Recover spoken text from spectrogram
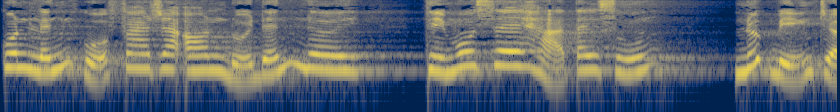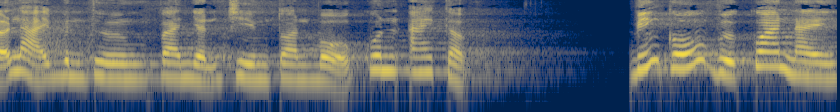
Quân lính của pharaon đuổi đến nơi, thì mô-xê hạ tay xuống. Nước biển trở lại bình thường và nhận chìm toàn bộ quân Ai Cập. Biến cố vượt qua này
